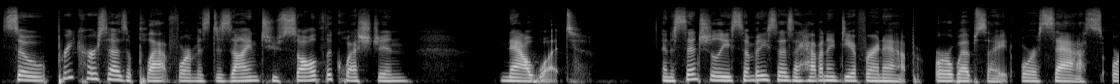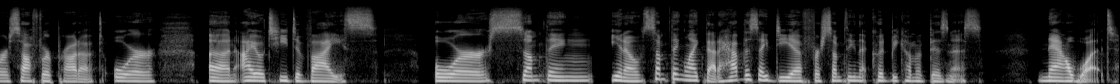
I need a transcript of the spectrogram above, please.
So, Precursa as a platform is designed to solve the question now what? And essentially, somebody says, I have an idea for an app or a website or a SaaS or a software product or an IoT device or something, you know, something like that. I have this idea for something that could become a business. Now what?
